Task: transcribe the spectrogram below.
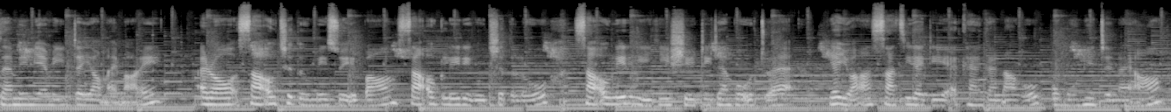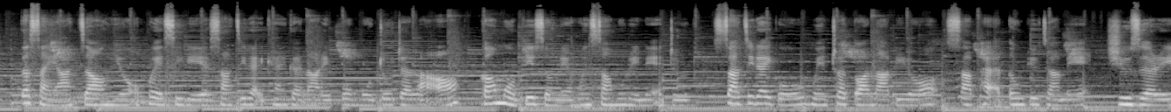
စမ်းမေးမြန်းပြီးတက်ရောက်နိုင်ပါတယ်။ အဲ့တော့စာအုပ်ချစ်သူမိတ်ဆွေအပေါင်းစာအုပ်ကလေးတွေကိုချစ်တယ်လို့စာအုပ်လေးတွေရေရှည်တည်တံ့ဖို့အတွက်ရက်ရွာစာကြည့်လိုက်တဲ့အခန်းကဏ္ဍကိုပုံမမြင့်တင်နိုင်အောင်သက်ဆိုင်ရာအကြောင်းရုံအဖွဲ့အစည်းတွေရဲ့စာကြည့်တဲ့အခန်းကဏ္ဍတွေပုံမတိုးတက်လာအောင်ကောင်းမွန်ပြည့်စုံတဲ့ဝန်ဆောင်မှုတွေနဲ့အတူစာကြည့်လိုက်ကိုဝင်ထွက်သွားလာပြီးတော့စာဖတ်အသုံးပြုကြမယ့် user တွေ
